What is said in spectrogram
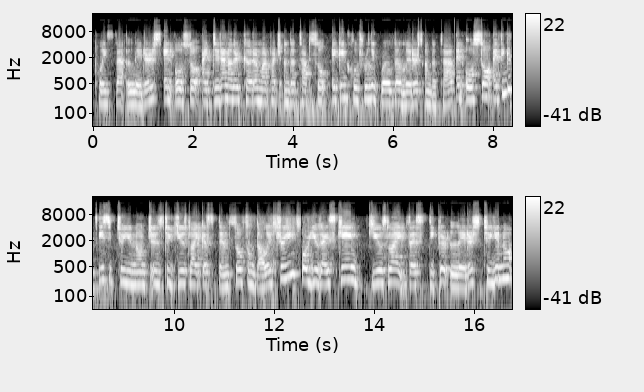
place the letters. And also I did another cut on Mod Podge on the top so it can hold really well the letters on the top and also I think it's easy to you know just to use like a stencil from Dollar Tree or you guys can use like the sticker letters too you know?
